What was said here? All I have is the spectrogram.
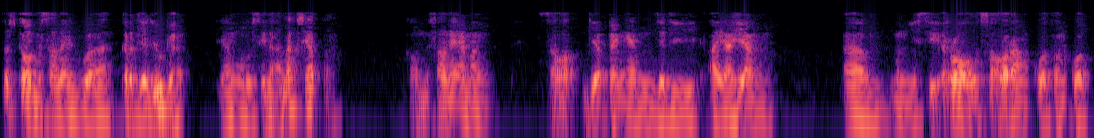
Terus kalau misalnya gue kerja juga yang ngurusin anak siapa? Kalau misalnya emang so, dia pengen jadi ayah yang um, mengisi role seorang quote on quote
